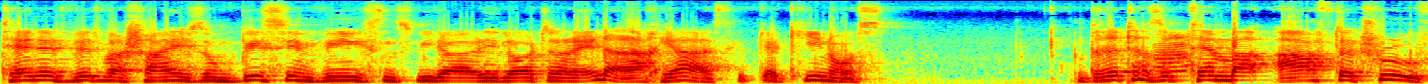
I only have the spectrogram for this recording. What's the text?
Tenet wird wahrscheinlich so ein bisschen wenigstens wieder die Leute daran erinnern, ach ja, es gibt ja Kinos. 3. September After Truth.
